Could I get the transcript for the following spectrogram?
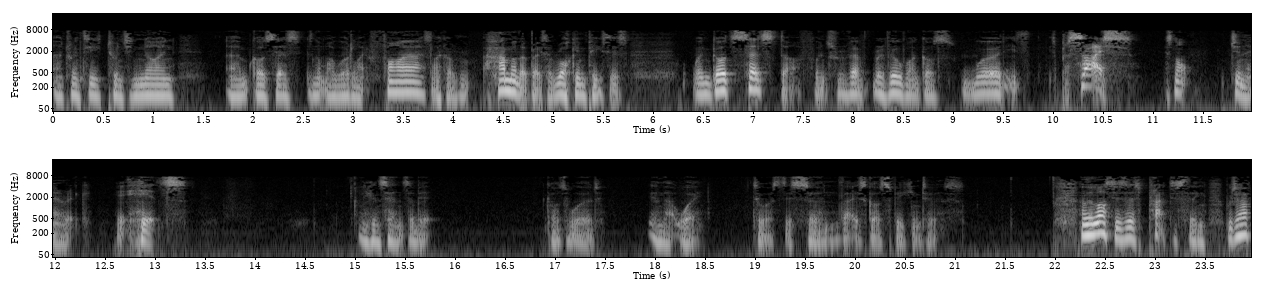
uh, 20, 29, um, God says, Is not my word like fire? It's like a hammer that breaks a rock in pieces. When God says stuff, when it's re- revealed by God's word, it's, it's precise. It's not generic. It hits. And you can sense a bit God's word in that way to us, discern that is God speaking to us. And the last is this practice thing, which I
